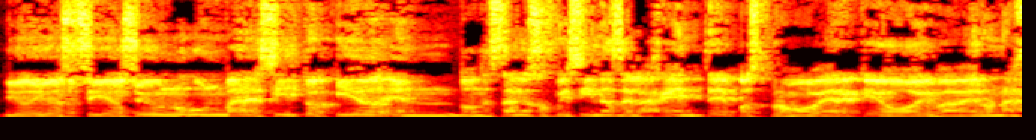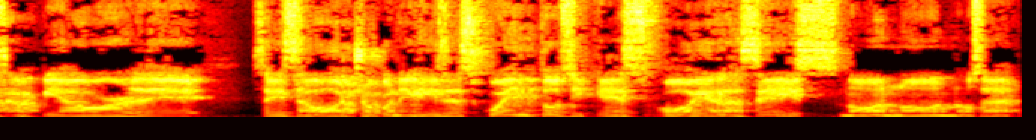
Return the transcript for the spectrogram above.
yo, yo, yo soy un, un barecito aquí en donde están las oficinas de la gente, pues promover que hoy va a haber una happy hour de 6 a 8 con X descuentos y que es hoy a las 6, ¿no? No, o sea,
